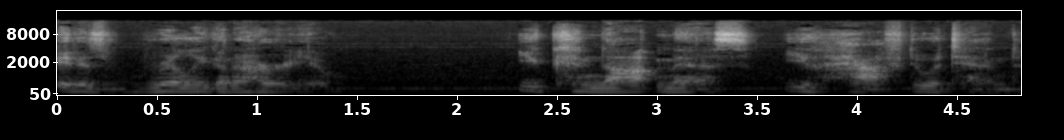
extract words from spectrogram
it is really going to hurt you. You cannot miss. You have to attend.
